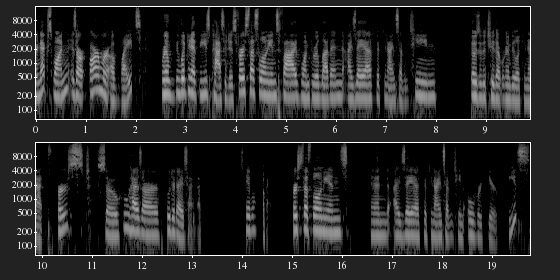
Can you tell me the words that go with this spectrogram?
Our next one is our armor of lights. We're going to be looking at these passages 1 Thessalonians 5, 1 through 11, Isaiah 59, 17. Those are the two that we're going to be looking at first. So, who has our, who did I assign that to? This table? Okay. 1 Thessalonians and Isaiah 59, 17 over here, please.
